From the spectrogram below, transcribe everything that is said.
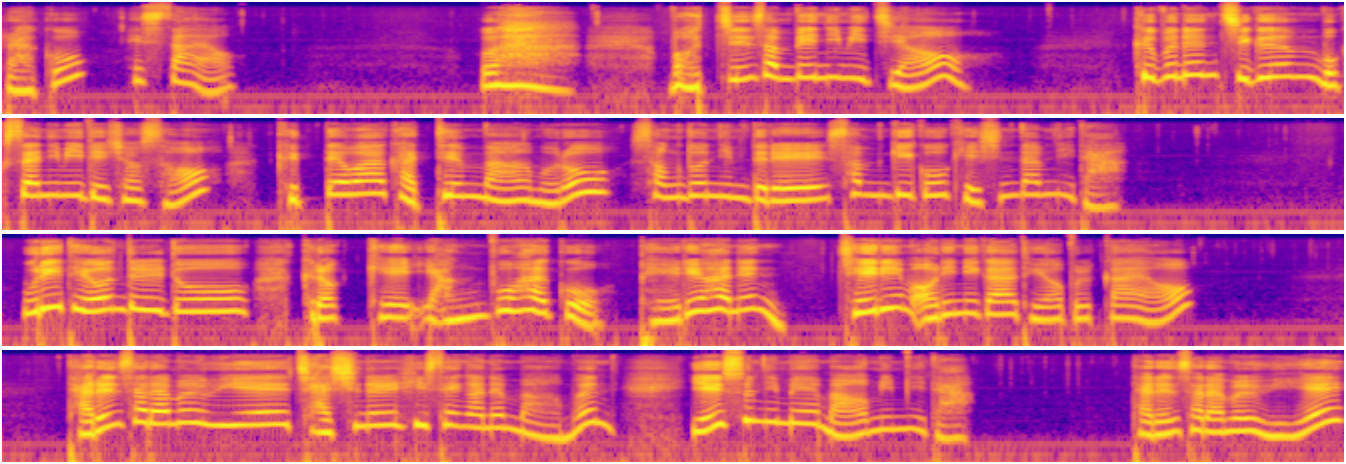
라고 했어요. 와, 멋진 선배님이지요. 그분은 지금 목사님이 되셔서 그때와 같은 마음으로 성도님들을 섬기고 계신답니다. 우리 대원들도 그렇게 양보하고 배려하는 재림 어린이가 되어볼까요? 다른 사람을 위해 자신을 희생하는 마음은 예수님의 마음입니다. 다른 사람을 위해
